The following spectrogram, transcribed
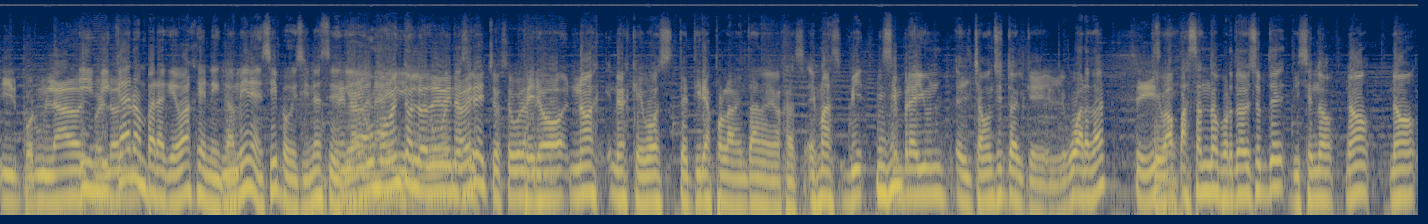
ir por un lado. y por el Indicaron otro. para que bajen y caminen, sí, porque si no se En algún ahí. momento lo deben momento haber sí. hecho, seguramente. Pero no es, no es que vos te tiras por la ventana y bajas. Es más, vi- siempre hay un el chaboncito, el que el guarda, Sí. que va pasando por todo el subte diciendo no, no,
